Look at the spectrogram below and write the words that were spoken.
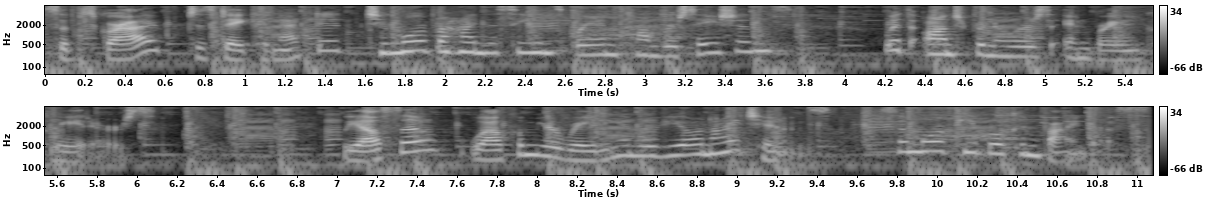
Subscribe to stay connected to more behind the scenes brand conversations with entrepreneurs and brand creators. We also welcome your rating and review on iTunes so more people can find us.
